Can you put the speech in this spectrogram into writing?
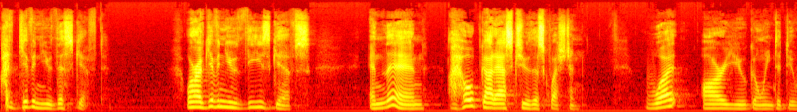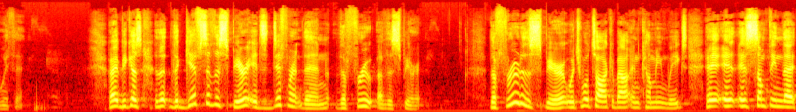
I've given you this gift, or I've given you these gifts. And then I hope God asks you this question What are you going to do with it? Right? Because the, the gifts of the Spirit, it's different than the fruit of the Spirit. The fruit of the Spirit, which we'll talk about in coming weeks, is something that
